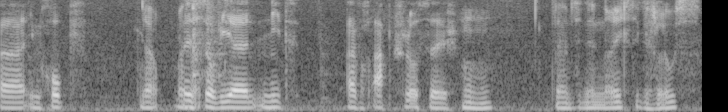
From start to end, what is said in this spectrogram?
äh, im Kopf, Ja, weil es so wie nicht einfach abgeschlossen ist. Mhm. Dann haben sie den richtigen Schluss.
